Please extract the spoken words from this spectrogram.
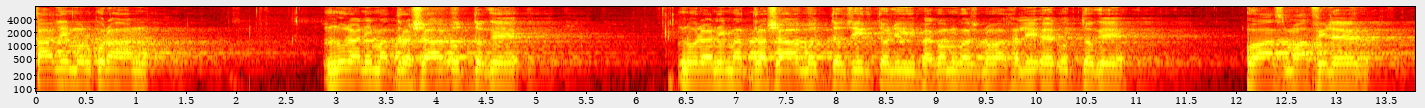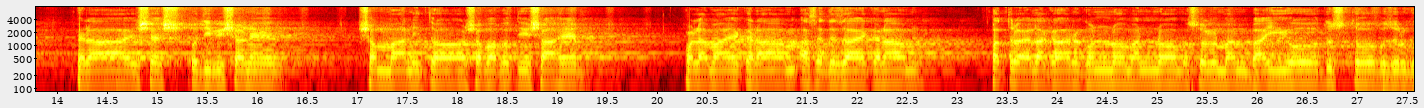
তালিমুল কোরআন নুরানি মাদ্রাসার উদ্যোগে নুরানি মাদ্রাসা, মধ্যজির মধ্যজিরতলি বেগমগঞ্জ নোয়াখালী এর উদ্যোগে ওয়াজ মাহফিলের প্রায় শেষ অধিবেশনের সম্মানিত সভাপতি সাহেব, ওলামায় কারাম আসাদায় কারাম, অত্র এলাকার গণ্যমান্য মুসলমান ভাই ও দুস্থ বুজুর্গ,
